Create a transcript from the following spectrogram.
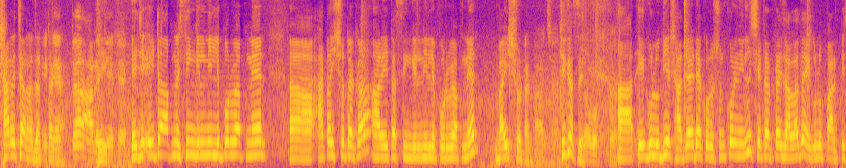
সাড়ে চার হাজার টাকা। এই যে এটা আপনার সিঙ্গেল নিলে পড়বে আপনার আঠাইশশো টাকা। আর এটা সিঙ্গেল নিলে পড়বে আপনার বাইশশো টাকা আচ্ছা, ঠিক আছে? আর এগুলো দিয়ে সাজায় ডেকোরেশন করে নিলে সেটার প্রাইস আলাদা এগুলো পার পিস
